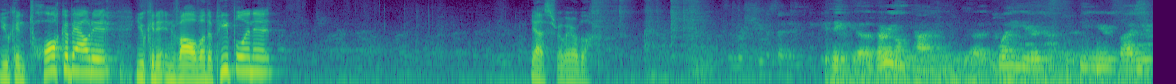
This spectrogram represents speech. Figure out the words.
You can talk about it. You can involve other people in it. Yes, Rabbi Erbach. could take a very long time, uh, 20 years, 15 years, 5 years.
